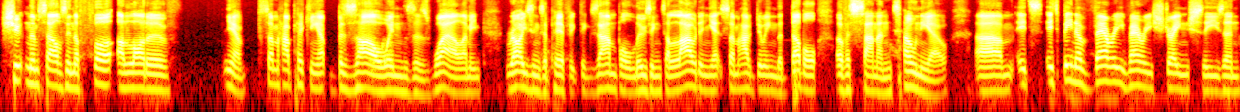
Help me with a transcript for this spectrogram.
shooting themselves in the foot, a lot of you know, somehow picking up bizarre wins as well. I mean, Rising's a perfect example, losing to Loudoun, yet somehow doing the double over San Antonio. Um, it's it's been a very very strange season,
